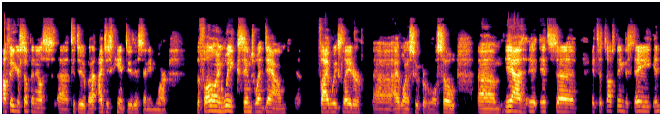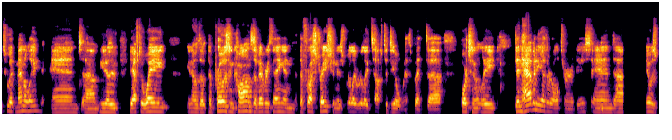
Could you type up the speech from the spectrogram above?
I'll figure something else uh, to do, but I-, I just can't do this anymore. The following week, Simms went down. Five weeks later, uh, I won a Super Bowl. So, um, yeah, it, it's uh, it's a tough thing to stay into it mentally, and um, you know you have to weigh you know the, the pros and cons of everything and the frustration is really really tough to deal with but uh, fortunately didn't have any other alternatives and uh, it was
